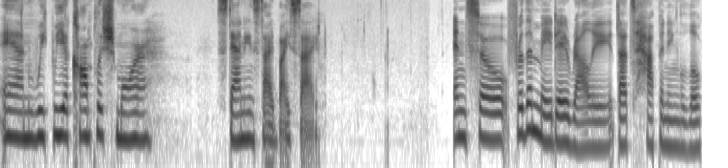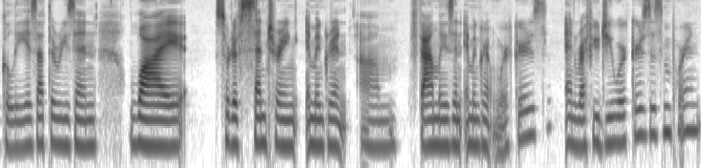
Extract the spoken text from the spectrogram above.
and we, we accomplish more standing side by side. And so, for the May Day rally that's happening locally, is that the reason why sort of centering immigrant um, families and immigrant workers and refugee workers is important?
